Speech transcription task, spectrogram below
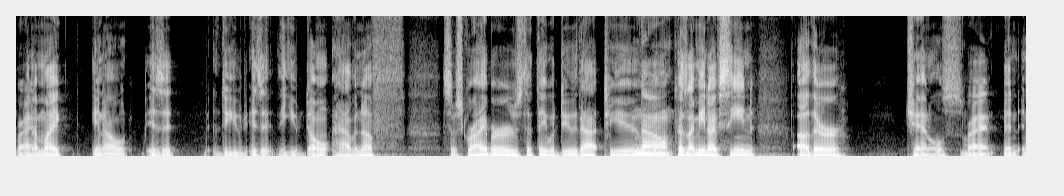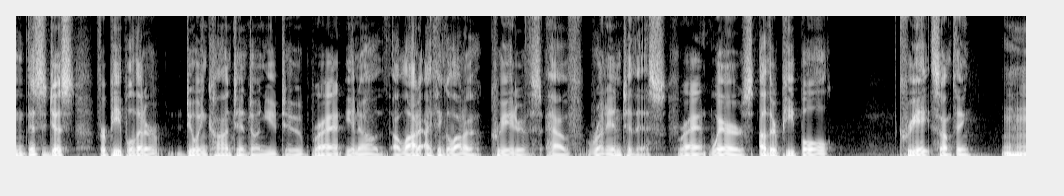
Right. And I'm like, you know, is it do you is it that you don't have enough subscribers that they would do that to you? No. Because I mean, I've seen other channels right. and and this is just for people that are doing content on YouTube. Right. You know, a lot of I think a lot of creatives have run into this Right. where other people create something Mm-hmm.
